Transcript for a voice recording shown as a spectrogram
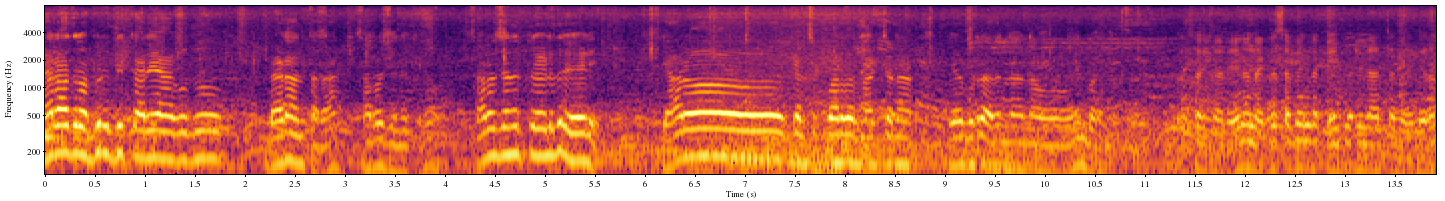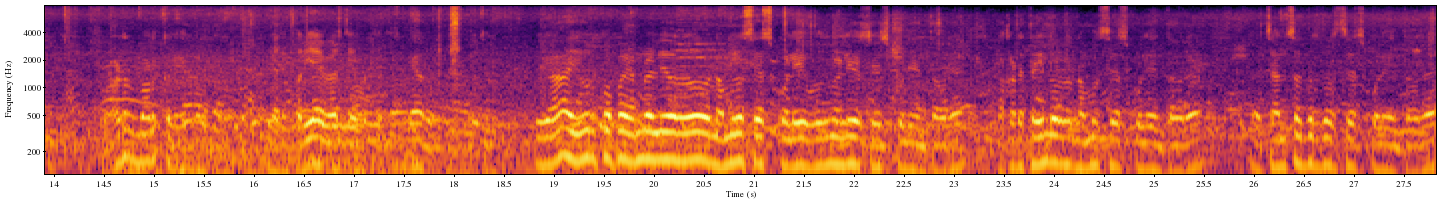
ಯಾರಾದರೂ ಅಭಿವೃದ್ಧಿ ಕಾರ್ಯ ಆಗೋದು ಬೇಡ ಅಂತಾರ ಸಾರ್ವಜನಿಕರು. ಸಾರ್ವಜನಿಕರು ಹೇಳಿದ್ರೆ ಹೇಳಿ. ಯಾರೋ ಕೆಲ್ಸಕ್ಕೆ ಬಾರ್ದವ್ರು ನಾಲ್ಕು ಜನ ಹೇಳ್ಬಿಟ್ರೆ ಅದನ್ನು ನಾವು ಏನು ಬರುತ್ತೆ ಸರ್ ಈಗ ಅದೇನೋ ನಗರಸಭೆಯಿಂದ ಕೈ ಬಿಡಲಿಲ್ಲ ಅಂತ ನಿರ ಮಾಡೋದು ಮಾಡ್ತಾರೆ ಯಾರು ಅದಕ್ಕೆ ಪರ್ಯಾಯ ವ್ಯವಸ್ಥೆ ಯಾರು? ಈಗ ಇವ್ರ ಪಾಪ ಎಮ್ನಳ್ಳಿಯವರು ನಮ್ಮನ್ನು ಸೇರಿಸ್ಕೊಳ್ಳಿ ಉಳಿದನಳ್ಳಿಯವ್ರು ಸೇರಿಸ್ಕೊಳ್ಳಿ ಅಂತವ್ರೆ. ಆ ಕಡೆ ತೈಲೂರು ನಮ್ಮನ್ನು ಸೇರಿಸ್ಕೊಳ್ಳಿ ಅಂತವ್ರೆ. ಚನ್ನಸಂದ್ರದವ್ರು ಸೇರಿಸ್ಕೊಳ್ಳಿ ಅಂತವ್ರೆ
